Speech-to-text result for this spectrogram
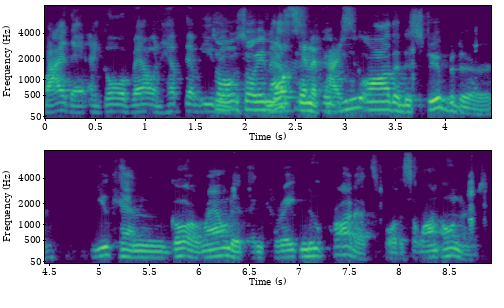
buy that and go around and help them even So, so in more essence, if you are the distributor, you can go around it and create new products for the salon owners.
